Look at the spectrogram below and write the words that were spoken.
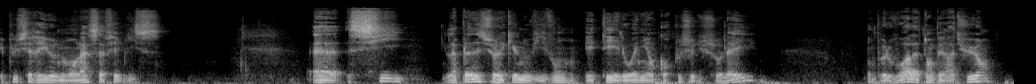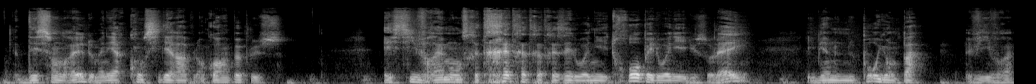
et plus ces rayonnements-là s'affaiblissent. Euh, si la planète sur laquelle nous vivons était éloignée encore plus du Soleil, on peut le voir, la température descendrait de manière considérable, encore un peu plus. Et si vraiment on serait très très très très éloigné, trop éloigné du Soleil, eh bien nous ne pourrions pas vivre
